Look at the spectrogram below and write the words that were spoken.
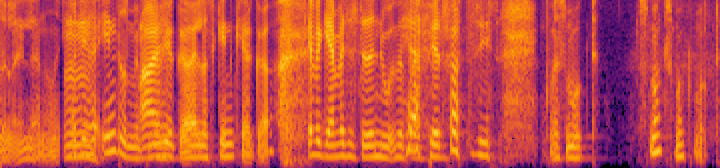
eller et eller andet. Mm. Og det har intet med beauty at gøre, eller skincare at gøre. Jeg vil gerne være til stede nu med Brad Pitt. præcis. Det kunne være smukt. Smukt, smukt, smukt.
